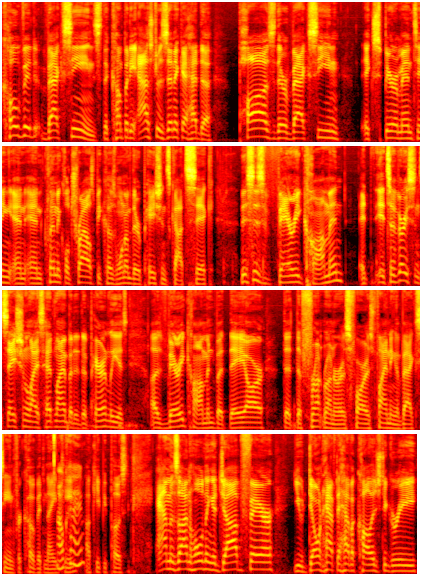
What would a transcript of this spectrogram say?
COVID vaccines, the company AstraZeneca had to pause their vaccine experimenting and, and clinical trials because one of their patients got sick. This is very common. It, it's a very sensationalized headline, but it apparently is uh, very common. But they are the, the front runner as far as finding a vaccine for COVID 19. Okay. I'll keep you posted. Amazon holding a job fair. You don't have to have a college degree,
